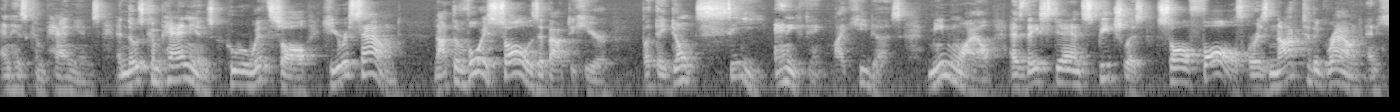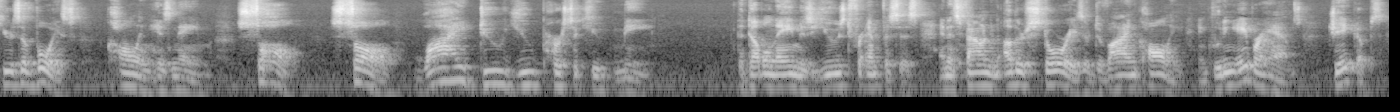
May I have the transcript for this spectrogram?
and his companions. And those companions who were with Saul hear a sound, not the voice Saul is about to hear, but they don't see anything like he does. Meanwhile, as they stand speechless, Saul falls or is knocked to the ground and hears a voice calling his name Saul, Saul, why do you persecute me? The double name is used for emphasis and is found in other stories of divine calling, including Abraham's, Jacob's,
